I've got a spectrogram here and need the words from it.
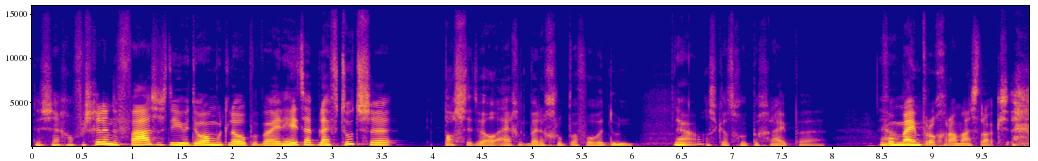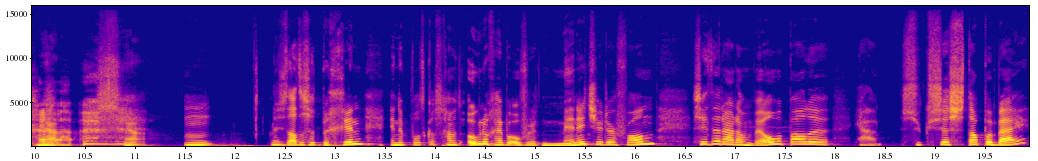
dus er zijn gewoon verschillende fases die je door moet lopen, waar je de hele tijd blijft toetsen. Past dit wel eigenlijk bij de groep waarvoor we het doen? Ja. Als ik dat goed begrijp. Uh, ja. Voor mijn programma straks. Ja. ja. mm. Dus dat is het begin. In de podcast gaan we het ook nog hebben over het managen ervan. Zitten daar dan wel bepaalde ja, successtappen bij?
